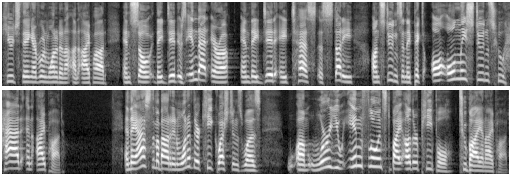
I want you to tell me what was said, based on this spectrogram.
huge thing. Everyone wanted an, an iPod. And so they did, it was in that era, and they did a test, a study on students, and they picked all, only students who had an iPod. And they asked them about it, and one of their key questions was um, Were you influenced by other people to buy an iPod?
